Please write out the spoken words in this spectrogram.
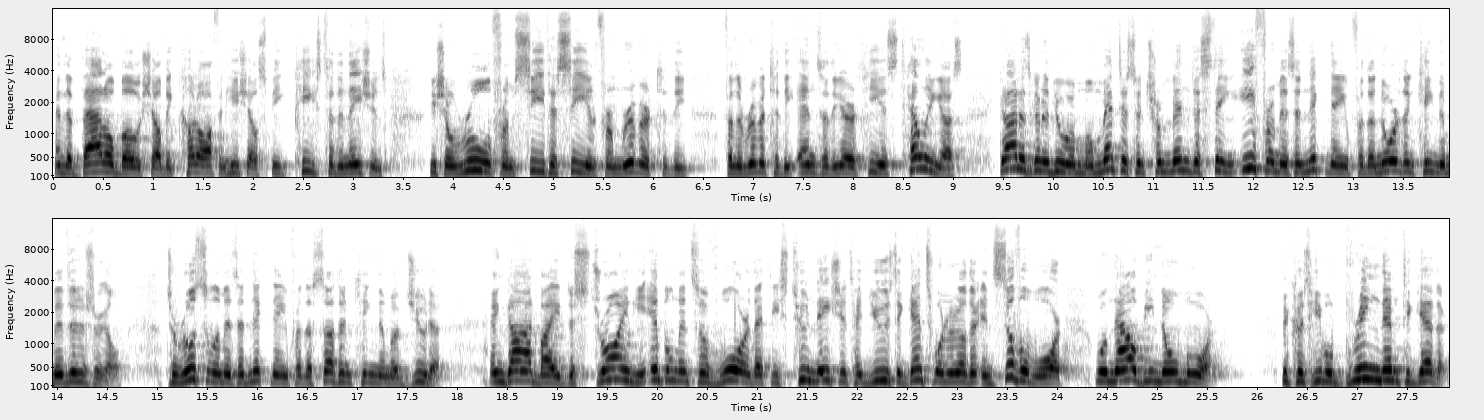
and the battle bow shall be cut off, and he shall speak peace to the nations. He shall rule from sea to sea and from river to the from the river to the ends of the earth. He is telling us God is going to do a momentous and tremendous thing. Ephraim is a nickname for the northern kingdom of Israel. Jerusalem is a nickname for the southern kingdom of Judah. And God, by destroying the implements of war that these two nations had used against one another in civil war, will now be no more because He will bring them together.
